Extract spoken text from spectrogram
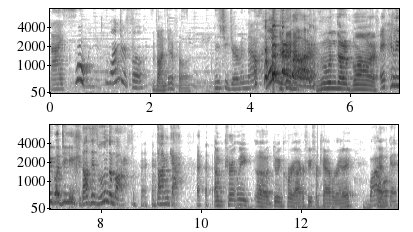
Nice. Wonderful. Wonderful. Is she German now? Wunderbar. Wunderbar. Ich liebe dich. das ist wunderbar. Danke. I'm currently uh, doing choreography for cabaret. Wow, okay.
